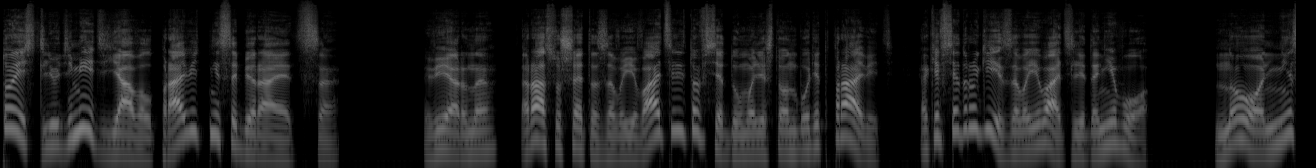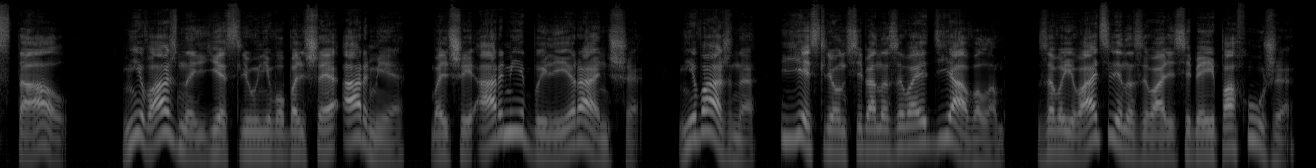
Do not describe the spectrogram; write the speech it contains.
То есть людьми дьявол править не собирается. Верно. Раз уж это завоеватель, то все думали, что он будет править, как и все другие завоеватели до него. Но он не стал. Неважно, если у него большая армия, большие армии были и раньше. Неважно, если он себя называет дьяволом, завоеватели называли себя и похуже.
